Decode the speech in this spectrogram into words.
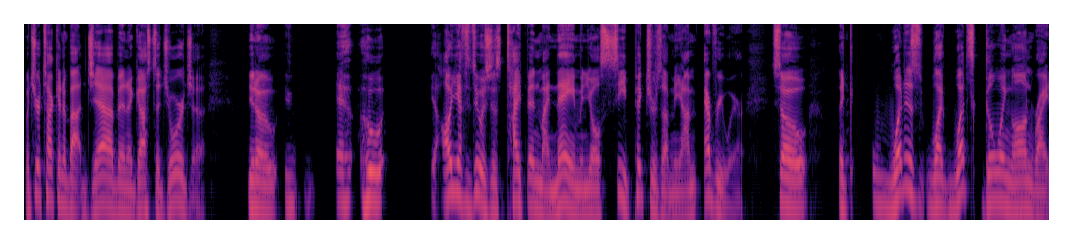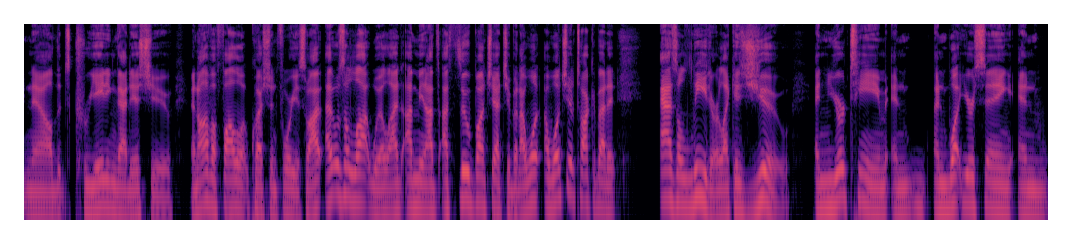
but you're talking about Jeb in Augusta, Georgia, you know, eh, who all you have to do is just type in my name and you'll see pictures of me. I'm everywhere. So, like, what is like what's going on right now that's creating that issue? And I'll have a follow up question for you. So, I, I was a lot, Will. I, I mean, I, I threw a bunch at you, but I want I want you to talk about it as a leader, like as you and your team, and and what you're seeing, and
